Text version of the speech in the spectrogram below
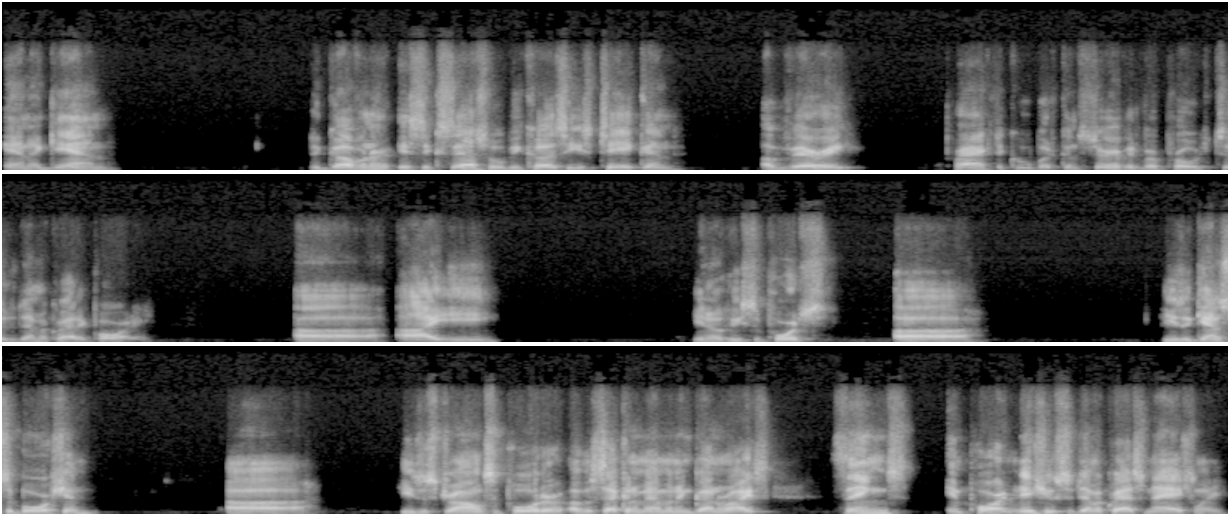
And again, the governor is successful because he's taken a very practical but conservative approach to the Democratic Party, uh, i.e., you know, he supports, uh, he's against abortion. Uh, he's a strong supporter of the Second Amendment and gun rights. Things, important issues to Democrats nationally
